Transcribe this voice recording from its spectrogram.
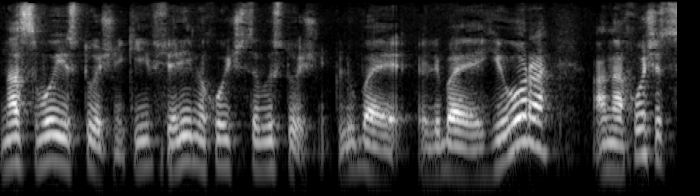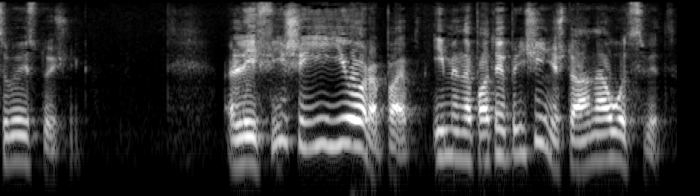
на свой источник. И все время хочется в источник. Любая, любая геора, она хочет свой источник. Лефиши и Йора, именно по той причине, что она отцвет,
